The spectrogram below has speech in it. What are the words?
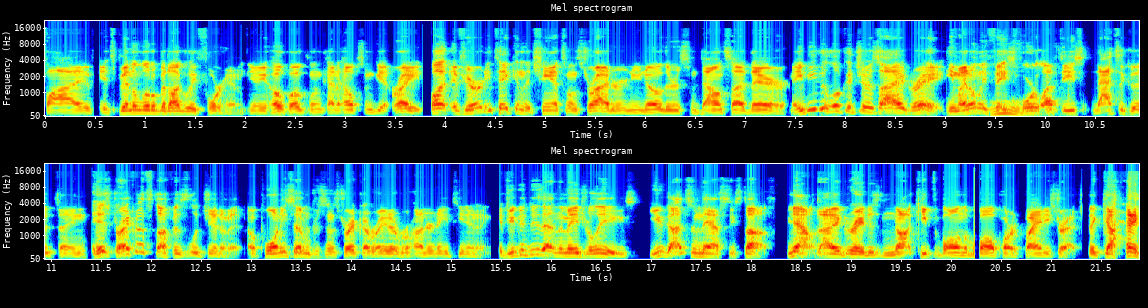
five five. It's been a little bit ugly for him. You know, you hope Oakland kind of helps him get right. But if you're already taking the chance on Strider and you know there's some downside there, maybe you could look at Josiah Gray. He might only face Ooh. four lefties. That's a good thing. His strikeout stuff is legitimate. A 27% strikeout rate over 118 innings. If you can do that in the major leagues, you got some nasty stuff. Now, Josiah Gray does not keep the ball in the ballpark by any stretch. The guy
